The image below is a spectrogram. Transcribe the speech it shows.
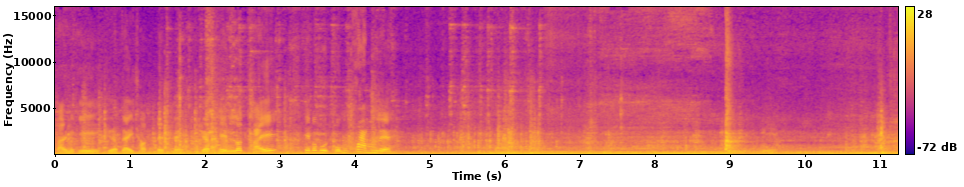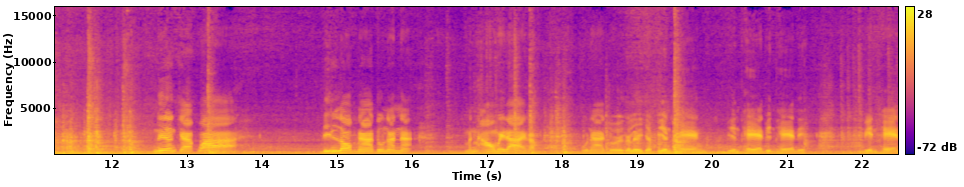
ไปเมื่อกี้เกือบได้ช็อตเด็ดเลย เกือบเห็นรถไถเทพบุตรผมคว่ำเลย นี่ เนื่องจากว่าดินลอกนาตัวนั้นน่ะ มันเอาไม่ได้ครับหัวหน้าโจยก็เลยจะเปลี่ยนแผงเปลี่ยนแผนเปลี่ยนแผนดิเปลี่ยนแผน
